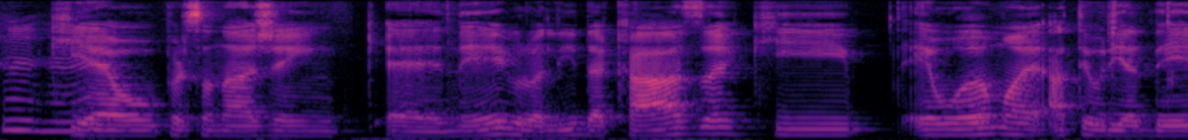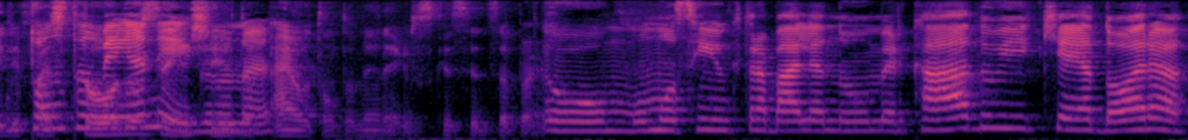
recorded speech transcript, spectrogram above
Uhum. que é o personagem é, negro ali da casa, que eu amo a, a teoria dele. O Tom faz também todo é negro, sentido. né? É, o Tom também é negro, esqueci dessa parte. O, o mocinho que trabalha no mercado e que adora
